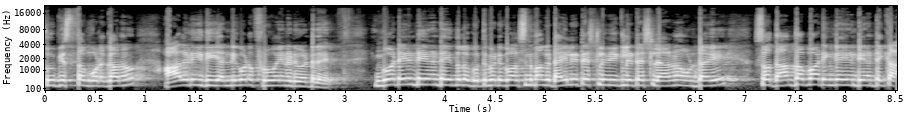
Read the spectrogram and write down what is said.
చూపిస్తాం కూడా కాను ఆల్రెడీ ఇది అన్ని కూడా ప్రూవ్ అయినటువంటిది. ఇంకోటి ఏంటి అంటే ఇందులో గుర్తుపెట్టుకోవాల్సింది మాకు డైలీ టెస్ట్లు వీక్లీ టెస్ట్లు ఏమైనా ఉంటాయి. సో దాంతోపాటు ఇంకా ఏంటి అంటే ఇక్కడ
